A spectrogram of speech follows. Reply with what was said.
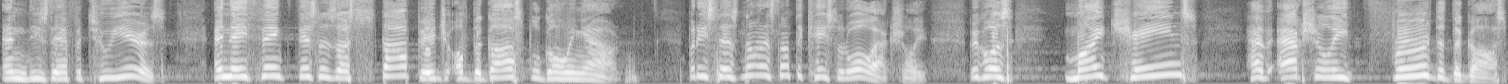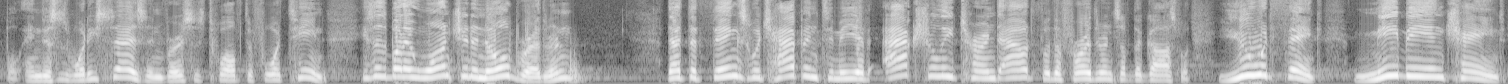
and he's there for two years. And they think this is a stoppage of the gospel going out. But he says, no, that's not the case at all, actually. Because my chains have actually furthered the gospel. And this is what he says in verses 12 to 14. He says, But I want you to know, brethren, that the things which happened to me have actually turned out for the furtherance of the gospel. You would think me being chained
